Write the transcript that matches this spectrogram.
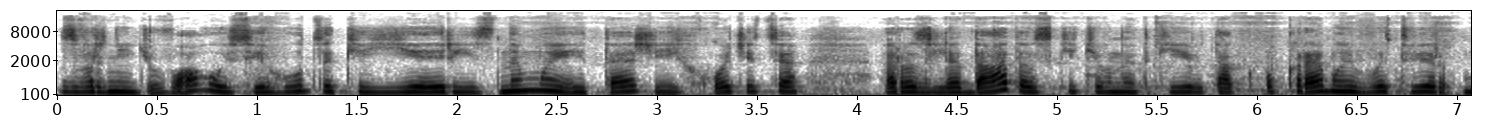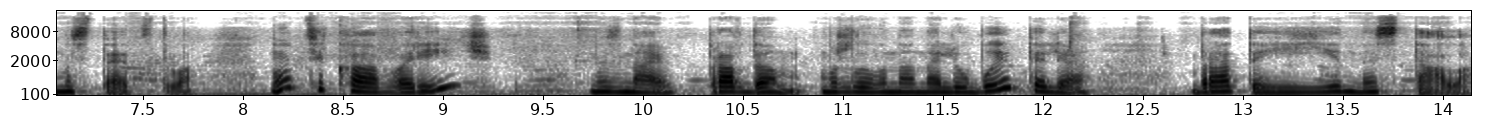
Зверніть увагу, усі гудзики є різними і теж їх хочеться розглядати, оскільки вони такі так окремий витвір мистецтва. Ну, цікава річ. Не знаю, правда, можливо, вона на любителя, брати її не стала.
